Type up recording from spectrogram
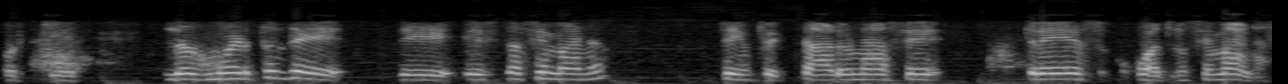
porque los muertos de, esta semana se infectaron hace tres o cuatro semanas.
